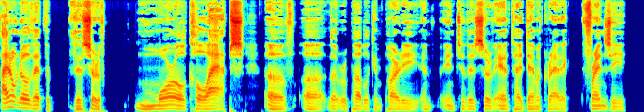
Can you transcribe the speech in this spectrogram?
I don't know that the the sort of moral collapse of uh, the Republican Party and into this sort of anti-democratic frenzy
